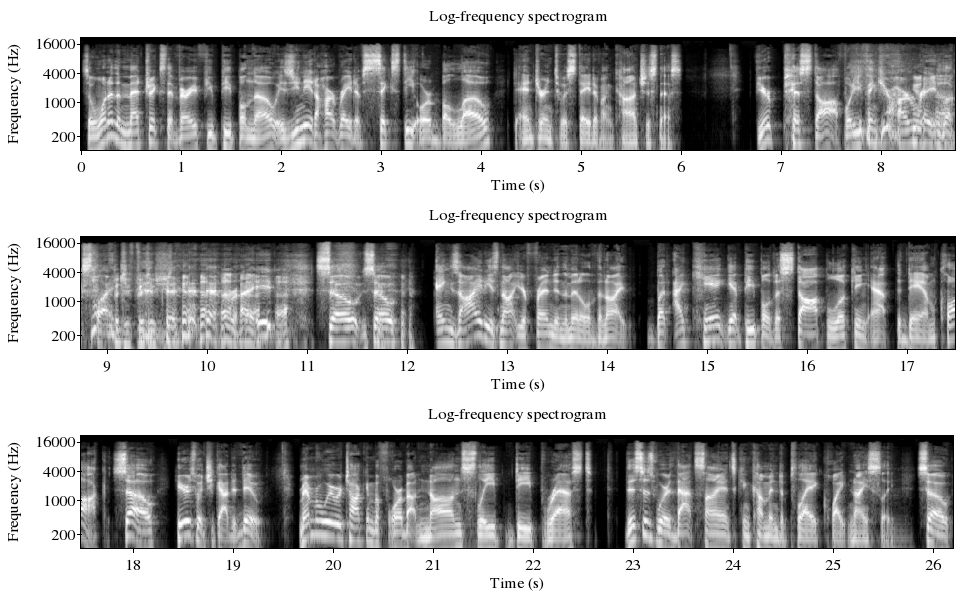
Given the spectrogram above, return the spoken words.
So one of the metrics that very few people know is you need a heart rate of 60 or below to enter into a state of unconsciousness. If you're pissed off, what do you think your heart rate looks like? right? So so anxiety is not your friend in the middle of the night, but I can't get people to stop looking at the damn clock. So here's what you got to do. Remember, we were talking before about non sleep, deep rest. This is where that science can come into play quite nicely. Mm. So,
